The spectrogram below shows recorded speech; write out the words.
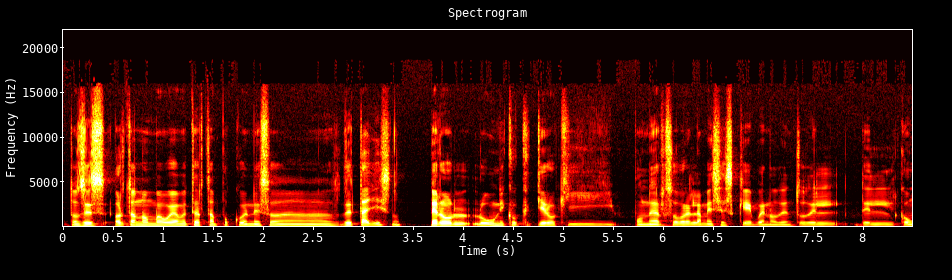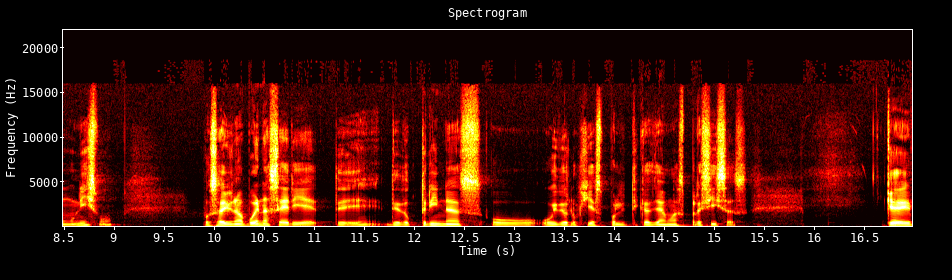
Entonces, ahorita no me voy a meter tampoco en esos detalles, ¿no? Pero lo único que quiero aquí poner sobre la mesa es que, bueno, dentro del, comunismo, pues hay una buena serie de, doctrinas o, ideologías políticas ya más precisas que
